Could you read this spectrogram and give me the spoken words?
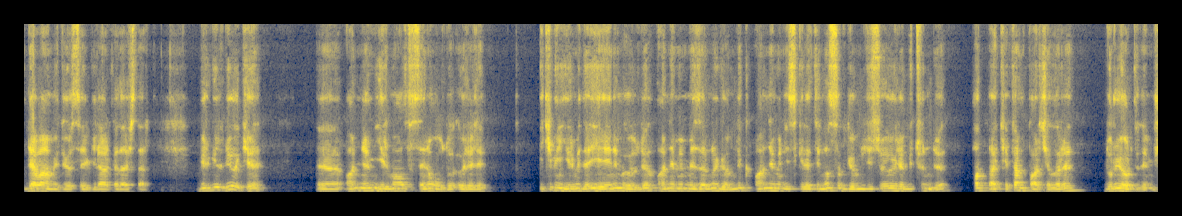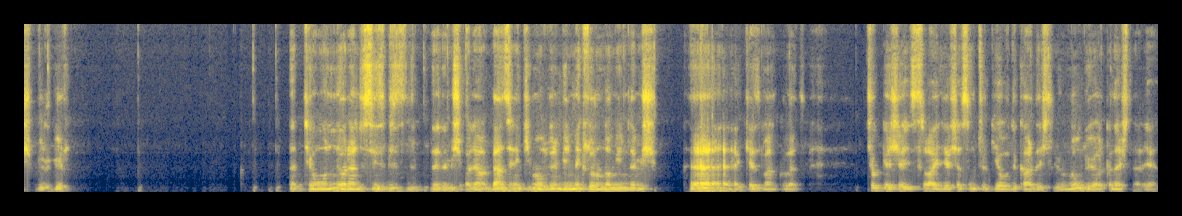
devam ediyor sevgili arkadaşlar. Birgül diyor ki e, annem 26 sene oldu öleli. 2020'de yeğenim öldü. Annemin mezarına gömdük. Annemin iskeleti nasıl gömüldüyse öyle bütündü. Hatta kefen parçaları duruyordu demiş Birgül. Teoman'ın öğrencisiyiz biz de demiş Ali. Ben senin kim olduğunu bilmek zorunda mıyım demiş. Kezban Kulaç. Çok yaşa İsrail, yaşasın Türk Yahudi kardeşliği. Ne oluyor arkadaşlar ya?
